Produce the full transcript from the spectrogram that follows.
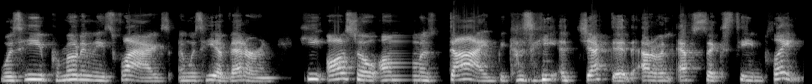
was he promoting these flags and was he a veteran? He also almost died because he ejected out of an F 16 plane.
